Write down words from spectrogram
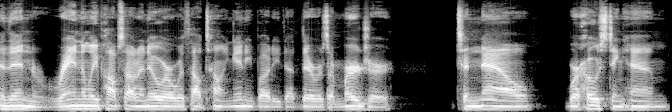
and then randomly pops out of nowhere without telling anybody that there was a merger. To now, we're hosting him,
